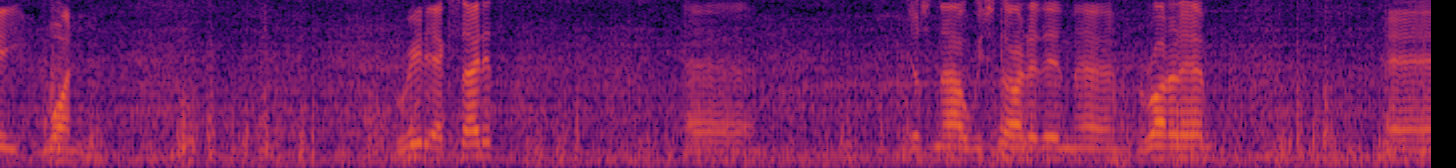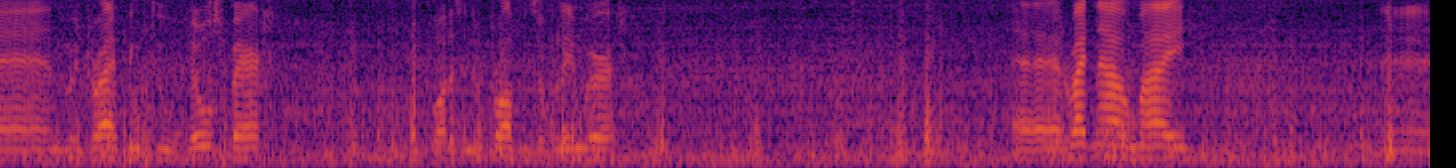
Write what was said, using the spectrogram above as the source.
Day one. Really excited. Uh, just now we started in uh, Rotterdam and we're driving to Hulsberg, what is in the province of Limburg. Uh, right now my uh,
